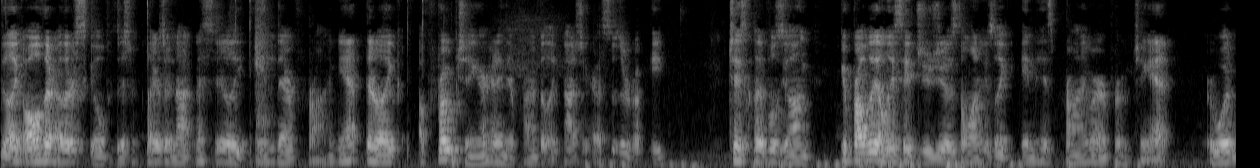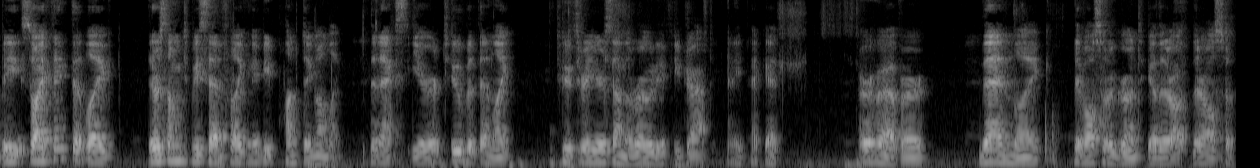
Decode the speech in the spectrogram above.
like all their other skill position players are not necessarily in their prime yet. They're like approaching or hitting their prime, but like Najee Harris is a rookie. Chase Claypool's young. You could probably only say Juju is the one who's like in his prime or approaching it, or would be. So I think that like there's something to be said for like maybe punting on like the next year or two, but then like two three years down the road, if you drafted Kenny Pickett or whoever, then like they've all sort of grown together. They're also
